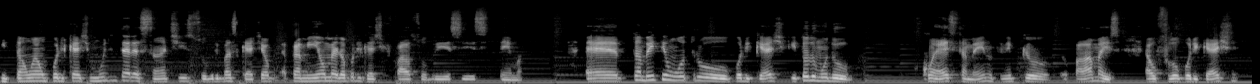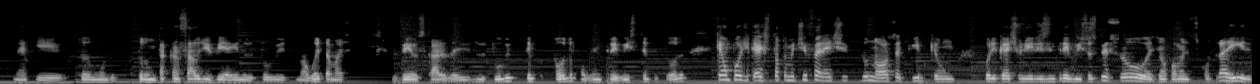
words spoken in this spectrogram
Então é um podcast muito interessante sobre basquete. É, para mim é o melhor podcast que fala sobre esse, esse tema. É, também tem um outro podcast que todo mundo conhece também, não tem nem porque eu, eu falar, mas é o Flow Podcast, né? Que todo mundo, todo mundo tá cansado de ver aí no YouTube, não aguenta mais ver os caras aí no YouTube o tempo todo, fazendo entrevista o tempo todo, que é um podcast totalmente diferente do nosso aqui, porque é um podcast onde eles entrevistam as pessoas de uma forma descontraída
